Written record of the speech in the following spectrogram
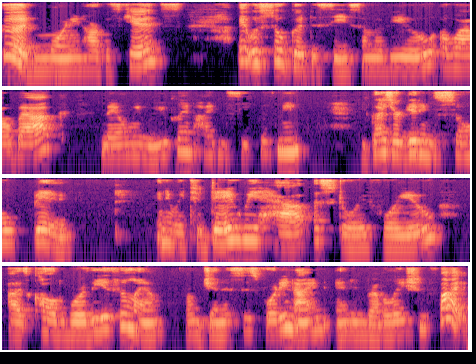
Good morning, Harvest Kids. It was so good to see some of you a while back. Naomi, were you playing hide and seek with me? You guys are getting so big. Anyway, today we have a story for you. Uh, it's called Worthy is the Lamb from Genesis 49 and in Revelation 5.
